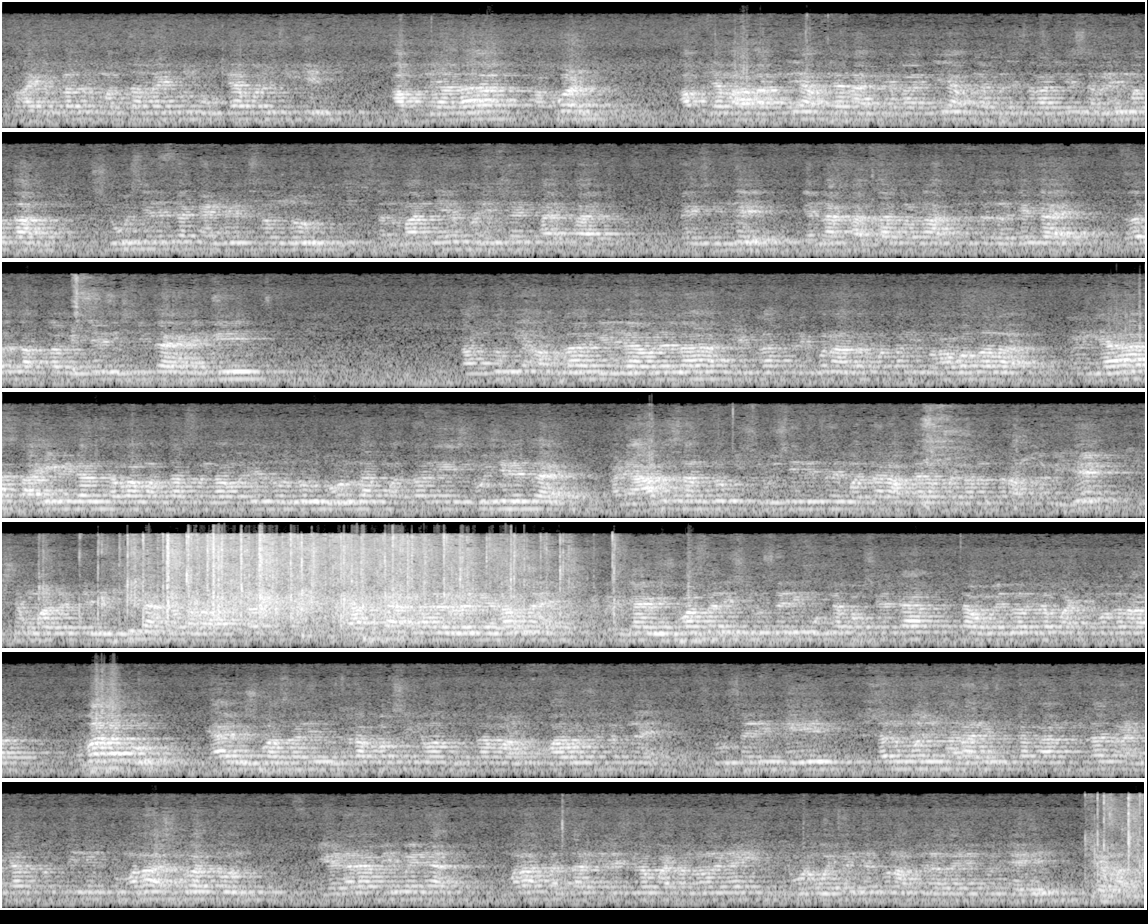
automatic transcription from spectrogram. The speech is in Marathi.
भाजपला जर मतदान नाही पण कुठल्या परिस्थितीत आपल्याला आपण आपल्या भागातले आपल्या नातेवाईकाचे आपल्या परिसरातले सगळे मतदान शिवसेनेचा कॅन्डिडेट समजून सन्माननीय प्रणितसाहेब खाय काही शिंदे यांना खासदार करणं अत्यंत गरजेचं आहे. तरच आपला विजय निश्चित आहे. आणि मी सांगतो की आपला गेल्या वेळेला एक लाख त्रेपन्न हजार मतांनी पराभव झाला. पण या स्थायी विधानसभा मतदारसंघामध्ये जवळजवळ दोन लाख मतदान हे शिवसेनेचं आहे. आणि आज सांगतो की शिवसेनेचं मतदान आपल्याला पडल्यानंतर आपला विजय शंभर टक्के निश्चित आहे. जास्त आपल्याला वेळ घेणार नाही. ज्या विश्वासाने शिवसैनिक मोठ्या पक्षाच्या त्या उमेदवाराच्या पाठीमागे उभा राहतो या विश्वासाने दुसरा पक्ष किंवा दुसरा माणूस उभा राहू शकत नाही. शिवसैनिक हे सर्व घराने सुद्धा काम करतात आणि त्याच पद्धतीने तुम्हाला आशीर्वाद देऊन येणाऱ्या मे महिन्यात तुम्हाला खासदार केल्याशिवाय पाठवणार नाही एवढं वचन देतो आपल्याला जय हिंद. जय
